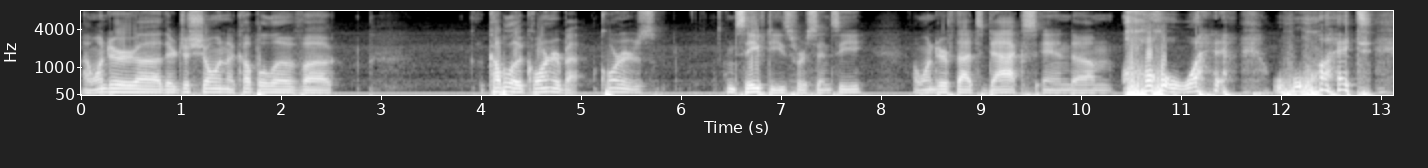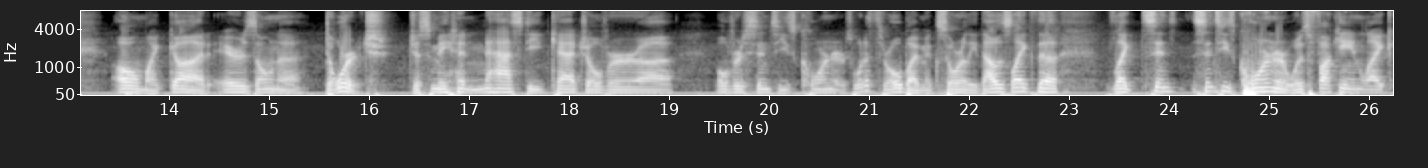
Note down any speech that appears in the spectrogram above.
I wonder uh, they're just showing a couple of uh, a couple of cornerback corners and safeties for Cincy. I wonder if that's Dax and um, oh what what oh my God Arizona Dortch just made a nasty catch over uh, over Cincy's corners. What a throw by McSorley. That was like the like since Cincy's corner was fucking like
